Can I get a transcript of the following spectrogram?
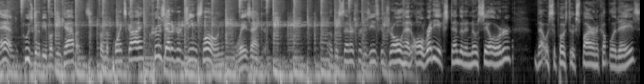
And who's going to be booking cabins? From the Points Guy, cruise editor Gene Sloan weighs anchor. Uh, the Centers for Disease Control had already extended a no sail order that was supposed to expire in a couple of days.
